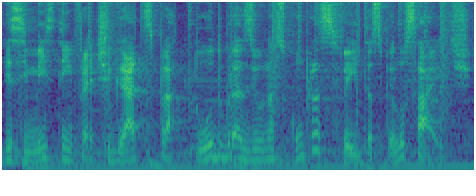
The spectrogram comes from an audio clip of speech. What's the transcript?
esse mês tem frete grátis para todo o Brasil nas compras feitas pelo site.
